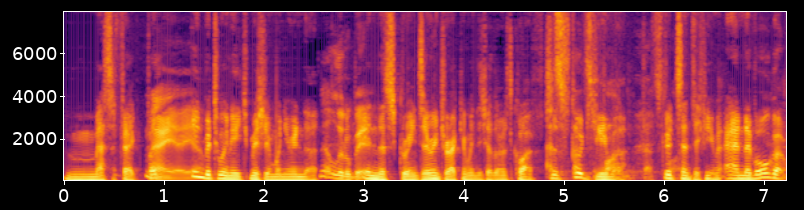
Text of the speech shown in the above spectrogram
Mass Effect, but Yeah, yeah, yeah. in between each mission when you're in the A little bit. in the screens, they're interacting with each other. And It's quite it's good that's humor, fun. That's good fun. sense of humor, and they've all got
